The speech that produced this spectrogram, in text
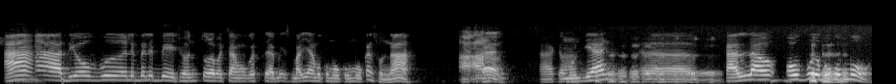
Ah, dia over lebih-lebih. Contoh lah macam orang kata ambil sembahyang berkumur-kumur kan sunnah. ah, ah. Kan? Ah, kemudian uh, kalau over berkumur.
